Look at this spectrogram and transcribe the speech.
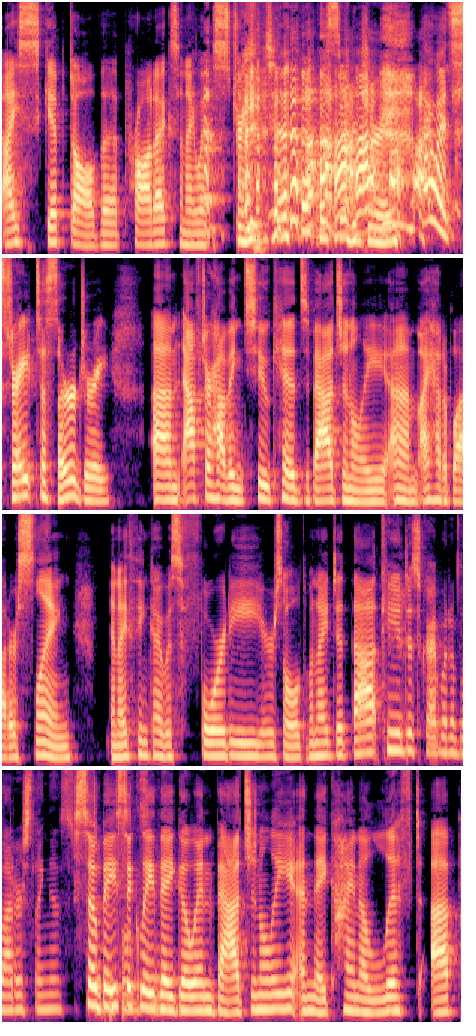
I skipped all the products and I went straight to the surgery. I went straight to surgery um, after having two kids vaginally, um, I had a bladder sling. And I think I was 40 years old when I did that. Can you describe what a bladder sling is? So basically, they go in vaginally and they kind of lift up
